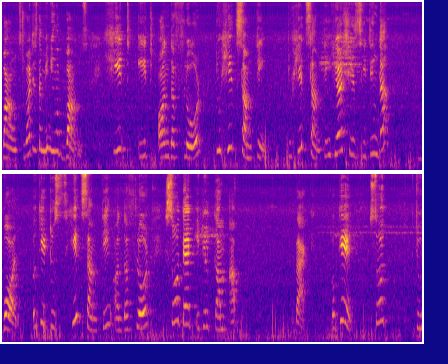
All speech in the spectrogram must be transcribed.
bounced. What is the meaning of bounce? Hit it on the floor to hit something to hit something here she is hitting the ball okay to hit something on the floor so that it will come up back okay so to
